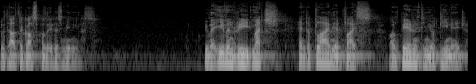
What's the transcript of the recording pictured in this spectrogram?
Without the gospel, it is meaningless. You may even read much and apply the advice on parenting your teenager.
